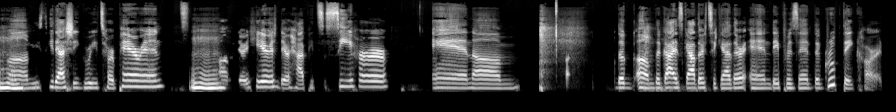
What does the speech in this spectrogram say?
Mm-hmm. Um, you see that she greets her parents. Mm-hmm. Um, they're here. They're happy to see her, and um, the um, the guys gather together and they present the group date card.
